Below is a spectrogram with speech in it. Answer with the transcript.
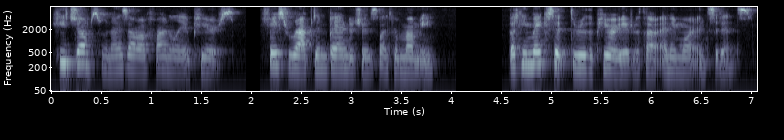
He jumps when Aizawa finally appears, face wrapped in bandages like a mummy, but he makes it through the period without any more incidents.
